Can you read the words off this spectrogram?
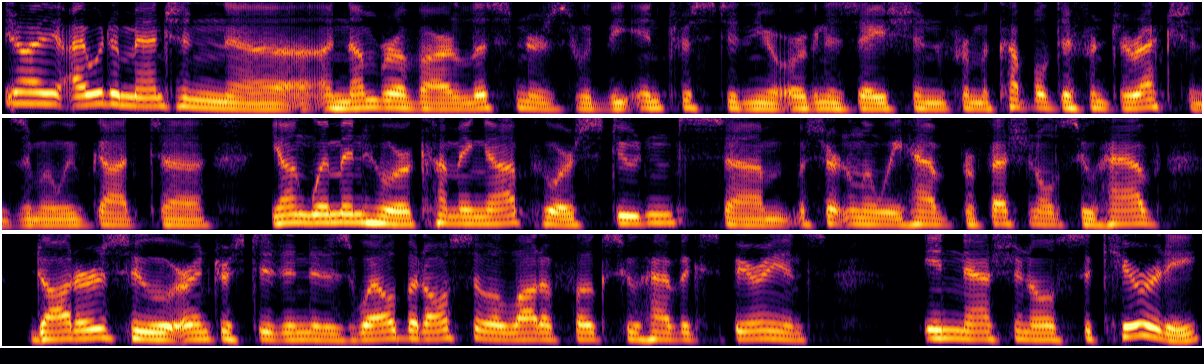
You know, I, I would imagine uh, a number of our listeners would be interested in your organization from a couple different directions. I mean, we've got uh, young women who are coming up, who are students. Um, certainly, we have professionals who have daughters who are interested in it as well, but also a lot of folks who have experience in national security.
